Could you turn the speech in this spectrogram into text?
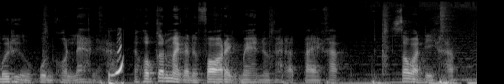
มือถือของคุณคนแรกเลยครับ แล้วพบกันใหม่กับ The Forex Man ในโอกาสถัดไปครับ สวัสดีครับ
